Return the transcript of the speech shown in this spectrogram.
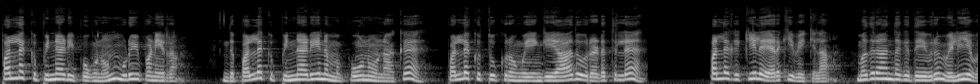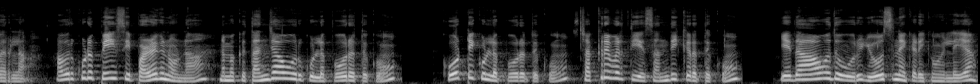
பல்லக்கு பின்னாடி போகணும்னு முடிவு பண்ணிடுறான். இந்த பல்லக்கு பின்னாடியே நம்ம போனோம்னாக்க பல்லக்கு தூக்குறவங்க எங்கேயாவது ஒரு இடத்துல பல்லக்கு கீழே இறக்கி வைக்கலாம். மதுராந்தக தேவரும் வெளியே வரலாம். அவர் கூட பேசி பழகணும்னா நமக்கு தஞ்சாவூருக்குள்ளே போகிறதுக்கும் கோட்டைக்குள்ளே போகிறதுக்கும் சக்கரவர்த்தியை சந்திக்கிறதுக்கும் ஏதாவது ஒரு யோசனை கிடைக்கும் இல்லையா?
